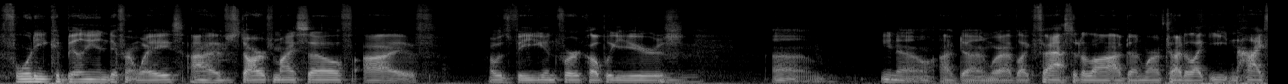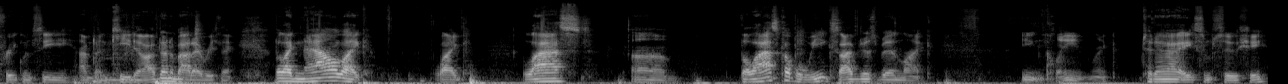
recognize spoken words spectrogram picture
forty kabillion different ways. Mm-hmm. I've starved myself. I've I was vegan for a couple years. Mm-hmm. Um, you know, I've done where I've like fasted a lot. I've done where I've tried to like eat in high frequency. I've done Mhm. keto. I've done about everything. But like now, like like last um the last couple weeks, I've just been like eating clean. Like today, I ate some sushi.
